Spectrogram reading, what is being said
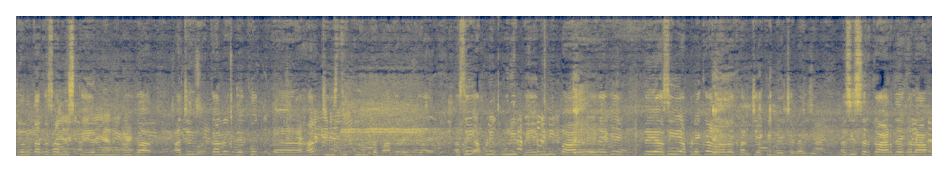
ਜਦੋਂ ਤੱਕ ਸਾਨੂੰ ਸਕੇਲ ਨਹੀਂ ਮਿਲੂਗਾ। ਅੱਜ ਕੱਲ ਦੇਖੋ ਹਰ ਚੀਜ਼ ਦੀ ਕੀਮਤ ਵੱਧ ਰਹੀ ਹੈ। ਅਸੀਂ ਆਪਣੀ ਪੂਰੀ ਪੇ ਵੀ ਨਹੀਂ ਪਾ ਰਹੇ ਹੈਗੇ ਤੇ ਅਸੀਂ ਆਪਣੇ ਘਰਾਂ ਦੇ ਖਰਚੇ ਕਿੰਨੇ ਚਲਾਈਏ? ਅਸੀਂ ਸਰਕਾਰ ਦੇ ਖਿਲਾਫ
